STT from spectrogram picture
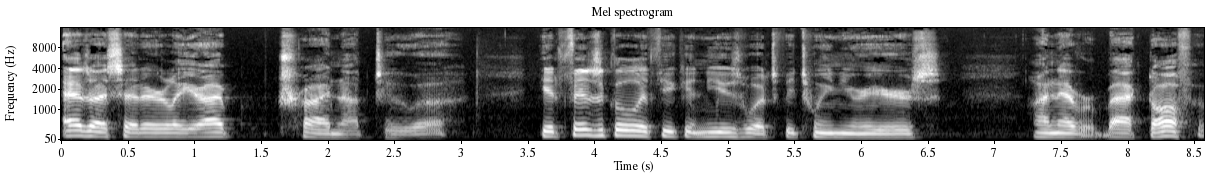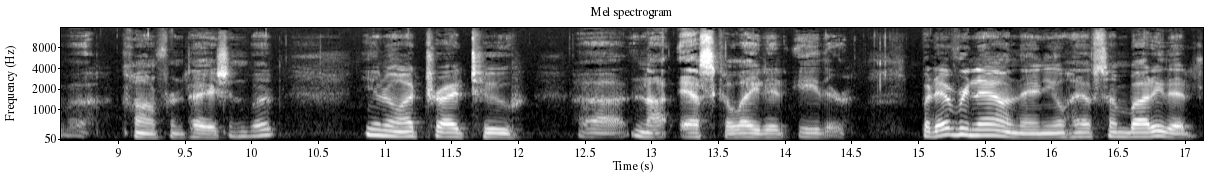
as I said earlier, I try not to uh, get physical if you can use what's between your ears. I never backed off of a confrontation, but, you know, I tried to uh, not escalate it either. But every now and then you'll have somebody that,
